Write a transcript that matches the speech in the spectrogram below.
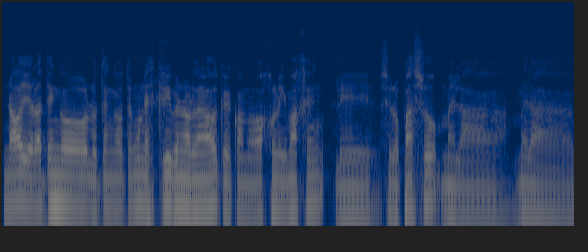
No, yo la tengo, lo tengo, tengo un script en el ordenador que cuando bajo la imagen le, se lo paso, me la, me la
